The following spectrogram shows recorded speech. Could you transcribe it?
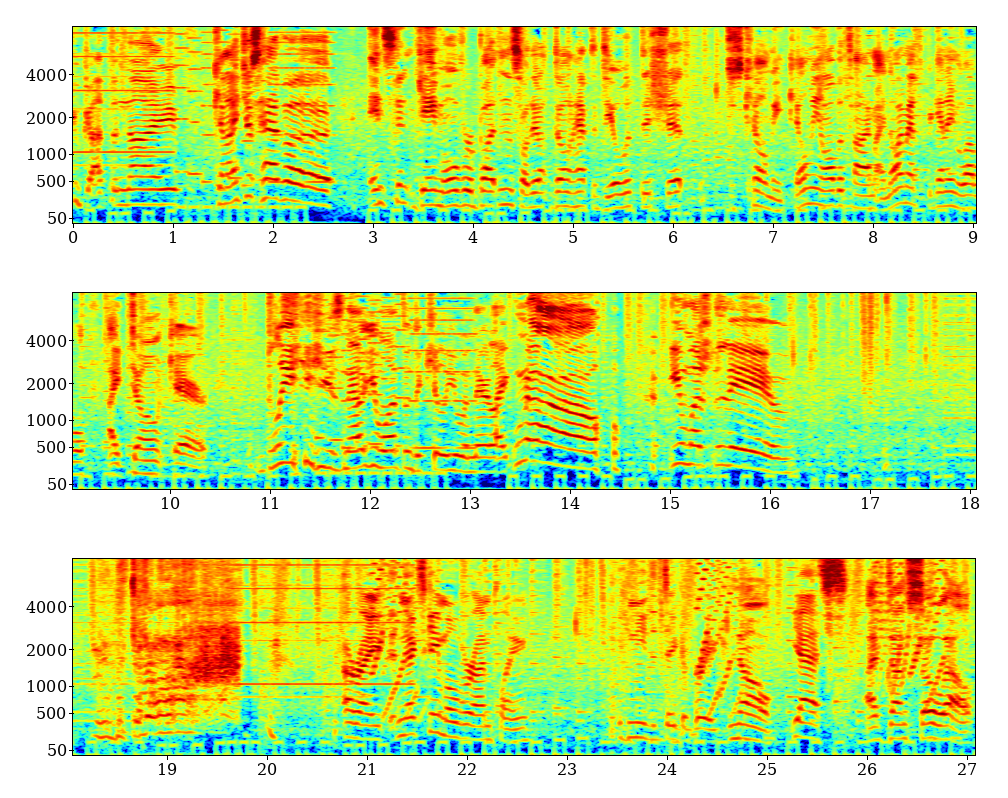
You got the knife. Can I just have a instant game over button so I don't don't have to deal with this shit? Just kill me. Kill me all the time. I know I'm at the beginning level. I don't care. Please, now you want them to kill you and they're like, no! You must live! Alright, next game over, I'm playing. You need to take a break. No, Yes! I've done so well.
